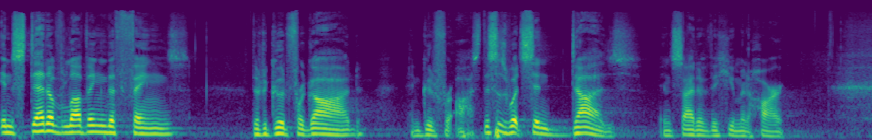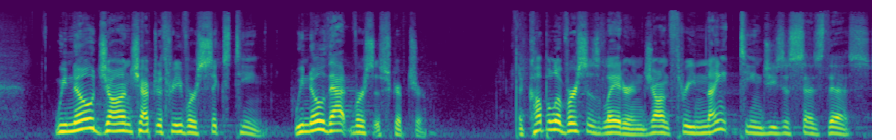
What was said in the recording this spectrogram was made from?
instead of loving the things that are good for God and good for us. This is what sin does inside of the human heart. We know John chapter 3 verse 16. We know that verse of scripture. A couple of verses later in John 3:19 Jesus says this.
